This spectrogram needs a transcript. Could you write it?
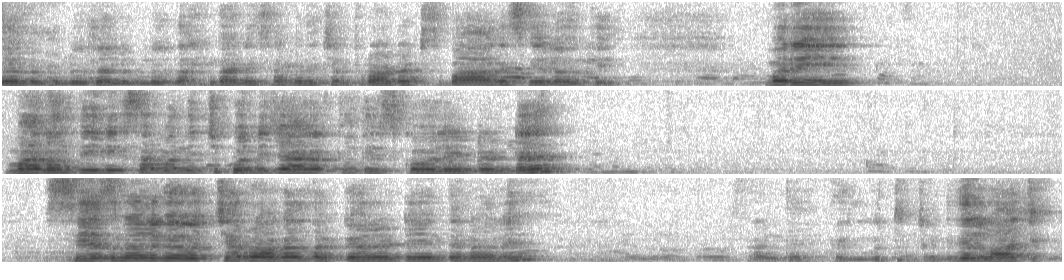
జలుబులు జలుబులు. దానికి సంబంధించిన ప్రోడక్ట్స్ బాగా సేల్ అవుతాయి. మరి మనం దీనికి సంబంధించి కొన్ని జాగ్రత్తలు తీసుకోవాలి. ఏంటంటే సీజనల్గా వచ్చే రోగాలు తగ్గాలంటే ఏం తినాలి? అంతే. గుర్తుంచుకోండి ఇది లాజిక్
